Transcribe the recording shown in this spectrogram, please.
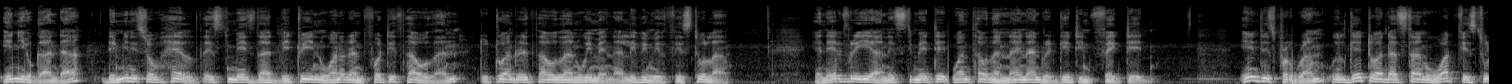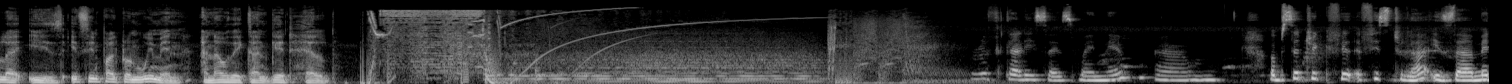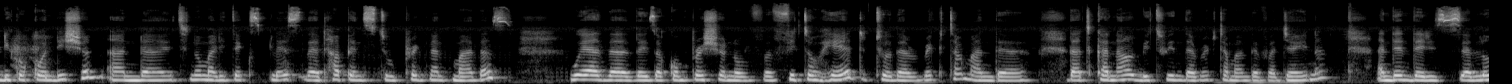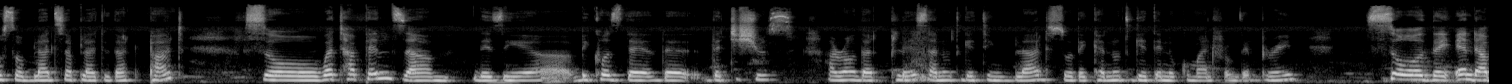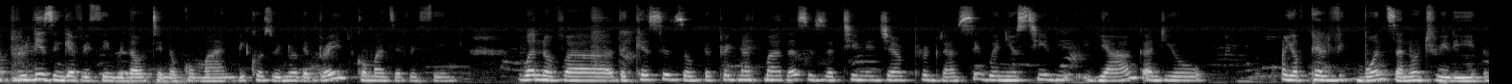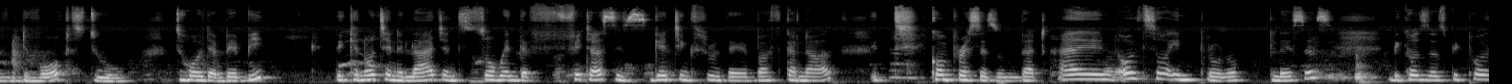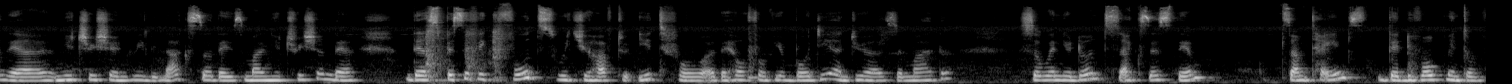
In Uganda, the Ministry of Health estimates that between 140,000 to 200,000 women are living with fistula, and every year an estimated 1,900 get infected. In this program, we'll get to understand what fistula is, its impact on women, and how they can get help. Kalisa is my name. Um, obstetric fistula is a medical condition and uh, it normally takes place that happens to pregnant mothers where the, there's a compression of fetal head to the rectum and the, that canal between the rectum and the vagina. And then there is a loss of blood supply to that part. So what happens? Um, there's a, uh, because the, the, the tissues around that place are not getting blood, so they cannot get any command from the brain. So they end up releasing everything without any command because we know the brain commands everything. One of uh, the cases of the pregnant mothers is a teenager pregnancy when you're still young and your your pelvic bones are not really developed to to hold a baby they cannot enlarge and so when the fetus is getting through the birth canal it compresses on that. And also in plural places because those people their nutrition really lacks so there is malnutrition. There there are specific foods which you have to eat for the health of your body and you as a mother. So when you don't access them sometimes the development of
